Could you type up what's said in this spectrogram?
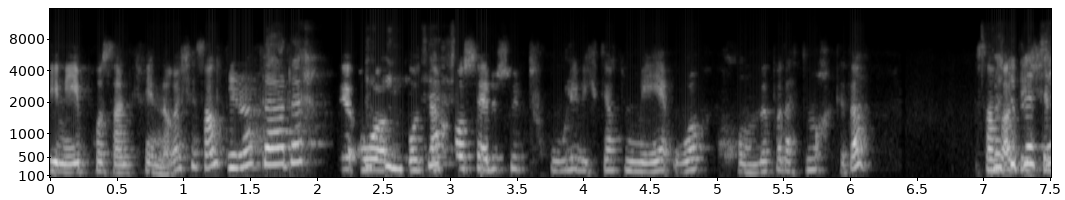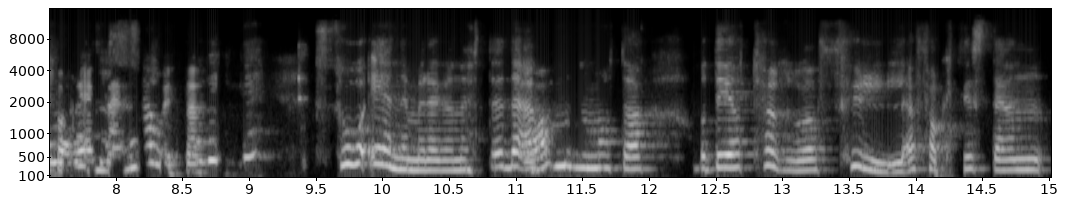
99 kvinner. ikke sant? ja, det er det. Eh, Og, og Derfor så er det så utrolig viktig at vi òg kommer på dette markedet. Sånn at det ikke bare er menn der ute. Så enig med deg, Anette. Det er Ja. på mange måter Og det å tørre å fylle faktisk den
